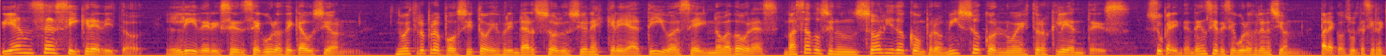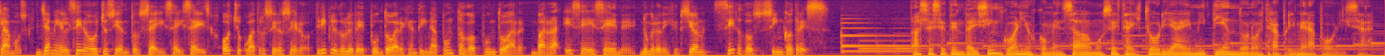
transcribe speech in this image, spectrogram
Fianzas y crédito. Líderes en seguros de caución. Nuestro propósito es brindar soluciones creativas e innovadoras basados en un sólido compromiso con nuestros clientes. Superintendencia de Seguros de la Nación. Para consultas y reclamos, llame al 0800-666-8400 www.argentina.gov.ar barra SSN, número de inscripción 0253. Hace 75 años comenzábamos esta historia emitiendo nuestra primera póliza.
